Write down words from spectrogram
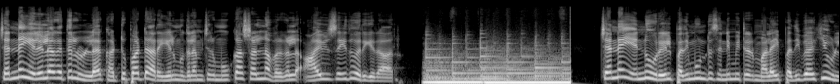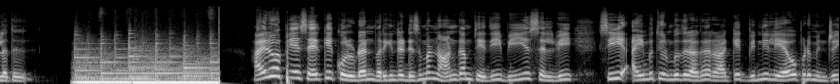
சென்னை எழிலகத்தில் உள்ள கட்டுப்பாட்டு அறையில் முதலமைச்சர் மு ஸ்டாலின் அவர்கள் ஆய்வு செய்து வருகிறார். சென்னை எண்ணூரில் பதிமூன்று சென்டிமீட்டர் மழை பதிவாகியுள்ளது. ஐரோப்பிய செயற்கைக்கோளுடன் வருகின்ற டிசம்பர் நான்காம் தேதி பிஎஸ்எல்வி சி ஐம்பத்தி ஒன்பது ரக ராக்கெட் விண்ணில் ஏவப்படும் என்று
